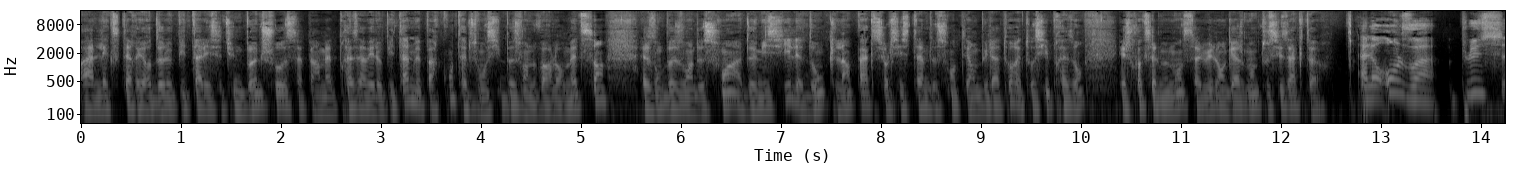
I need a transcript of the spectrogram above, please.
à l'extérieur de l'hôpital et c'est une bonne chose, ça permet de préserver l'hôpital, mais par contre, elles ont aussi besoin de voir leur médecin, elles ont besoin de soins à domicile, et donc l'impact sur le système de santé ambulatoire est aussi présent. Et je crois que c'est le moment de saluer l'engagement de tous ces acteurs. Alors on le voit, plus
